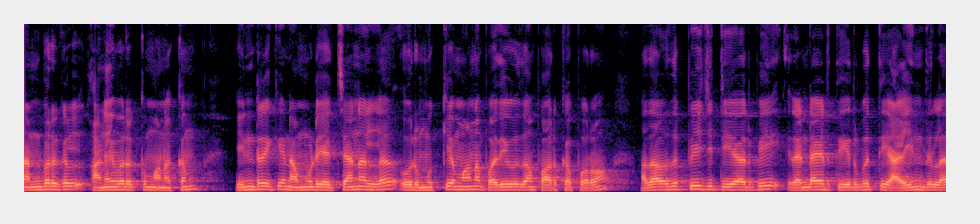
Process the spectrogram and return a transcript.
நண்பர்கள் அனைவருக்கும் வணக்கம். இன்றைக்கு நம்முடைய சேனலில் ஒரு முக்கியமான பதிவு தான் பார்க்க போகிறோம் அதாவது பிஜிடிஆர்பி ரெண்டாயிரத்தி இருபத்தி ஐந்தில்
